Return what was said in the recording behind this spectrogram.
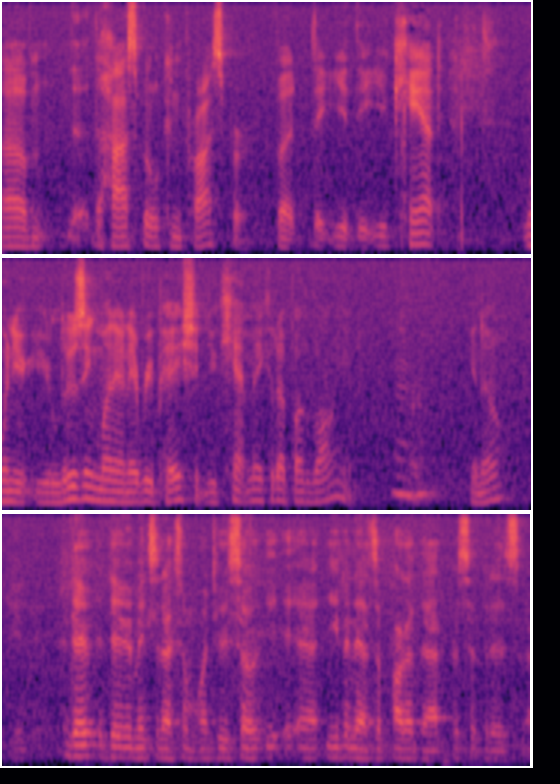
um, the, the hospital can prosper. But that you, that you can't, when you're, you're losing money on every patient, you can't make it up on volume, Mhm. you know? David David makes an excellent point too. So uh, even as a part of that precipitous uh,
